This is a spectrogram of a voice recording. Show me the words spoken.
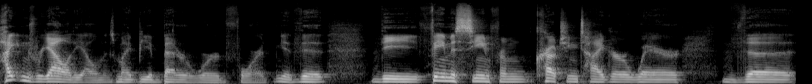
heightened reality elements might be a better word for it. You know, the the famous scene from Crouching Tiger where the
